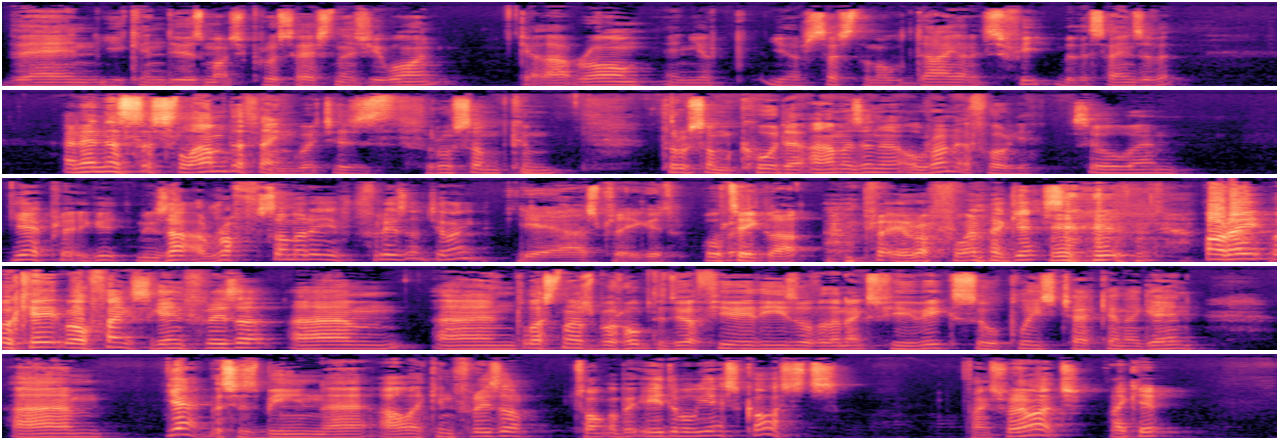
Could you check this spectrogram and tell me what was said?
then you can do as much processing as you want. Get that wrong, and your your system will die on its feet by the sounds of it. And then there's this Lambda thing, which is throw some com- throw some code at Amazon and it'll run it for you. So um, yeah, pretty good. I mean, is that a rough summary, Fraser? Do you think? Yeah, that's pretty good. We'll pretty, take that. pretty rough one, I guess. All right, okay. Well, thanks again, Fraser. Um, and listeners, we hope to do a few of these over the next few weeks, so please check in again. Um, yeah, this has been uh, Alex and Fraser talking about AWS costs. Thanks very much. Thank you.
